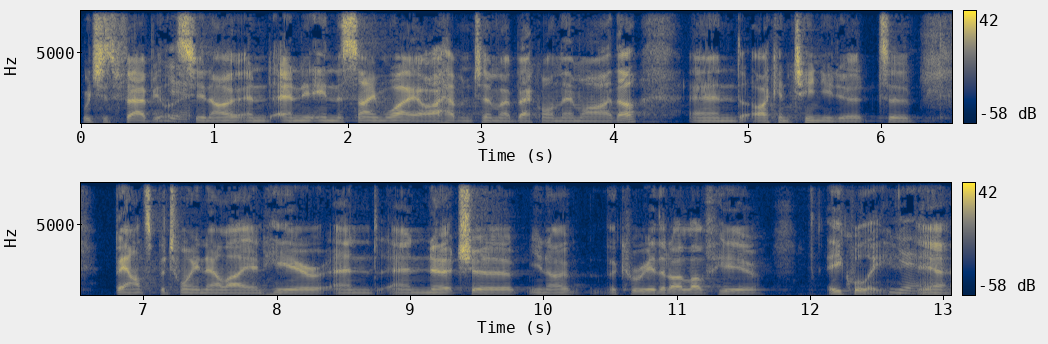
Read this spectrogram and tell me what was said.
which is fabulous, Yeah. you know. And and in the same way, I haven't turned my back on them either, and I continue to to bounce between LA and here, and and nurture, you know, the career that I love here equally. Yeah. yeah.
